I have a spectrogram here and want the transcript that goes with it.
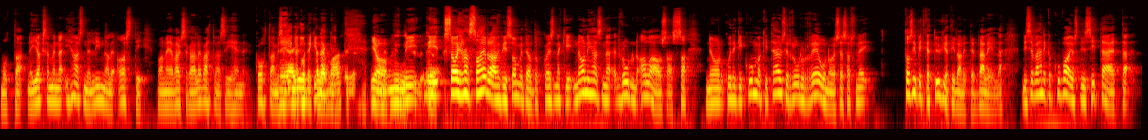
mutta ne ei jaksa mennä ihan sinne linnalle asti, vaan ne ei vaikka levähtämään siihen kohtaan, missä ne kuitenkin näkyy. Sinne, Joo, sinne niin, niin, niin, se on ihan sairaan hyvin sommiteltu, kun ensinnäkin ne on ihan siinä ruudun alaosassa, ne on kuitenkin kummakin täysin ruudun reunoissa, ja se on tosi pitkä tyhjä tila niiden välillä, niin se vähän niin kuvaa just niin sitä, että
